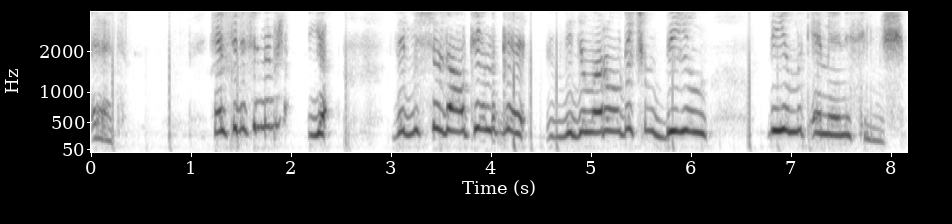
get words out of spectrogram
Evet. Hepsini silmemiş. Ya, ve bir sürü de 6 yıllık e, videoları olduğu için bir yıl bir yıllık emeğini silmiş.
